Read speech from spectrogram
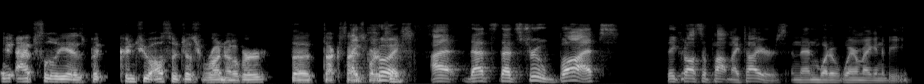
It absolutely is, but couldn't you also just run over the I duck-sized could. horses? I that's that's true, but they could also pop my tires, and then what? Where am I going to be?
